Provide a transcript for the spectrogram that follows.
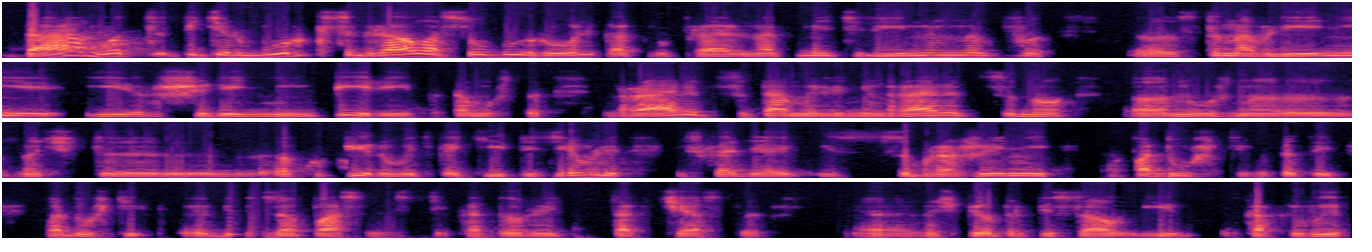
да, вот Петербург сыграл особую роль, как вы правильно отметили, именно в э, становлении и расширении империи, потому что нравится там или не нравится, но э, нужно, значит, э, оккупировать какие-то земли, исходя из соображений подушки, вот этой подушки безопасности, которые так часто, значит, Петр писал, и, как вы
